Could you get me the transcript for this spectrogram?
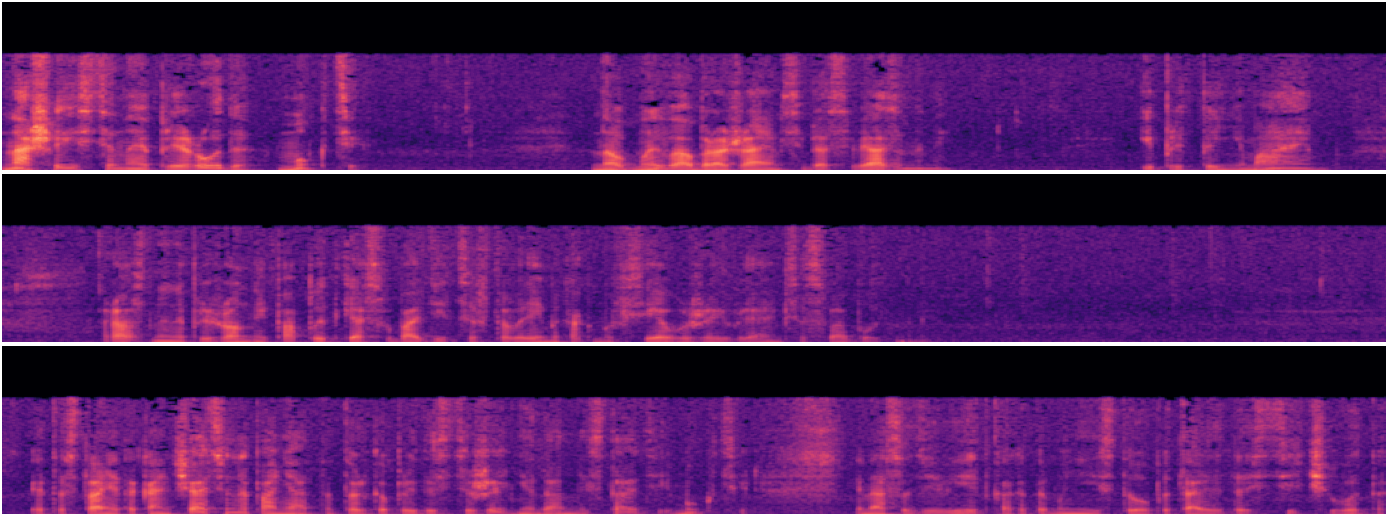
Наша истинная природа – мукти, но мы воображаем себя связанными и предпринимаем разные напряженные попытки освободиться, в то время как мы все уже являемся свободными. Это станет окончательно понятно только при достижении данной стадии мукти, и нас удивит, как это мы неистово пытались достичь чего-то,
